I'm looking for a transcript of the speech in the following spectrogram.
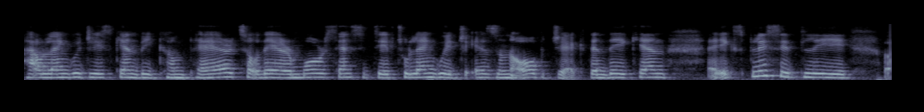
how languages can be compared. So they are more sensitive to language as an object, and they can explicitly uh,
